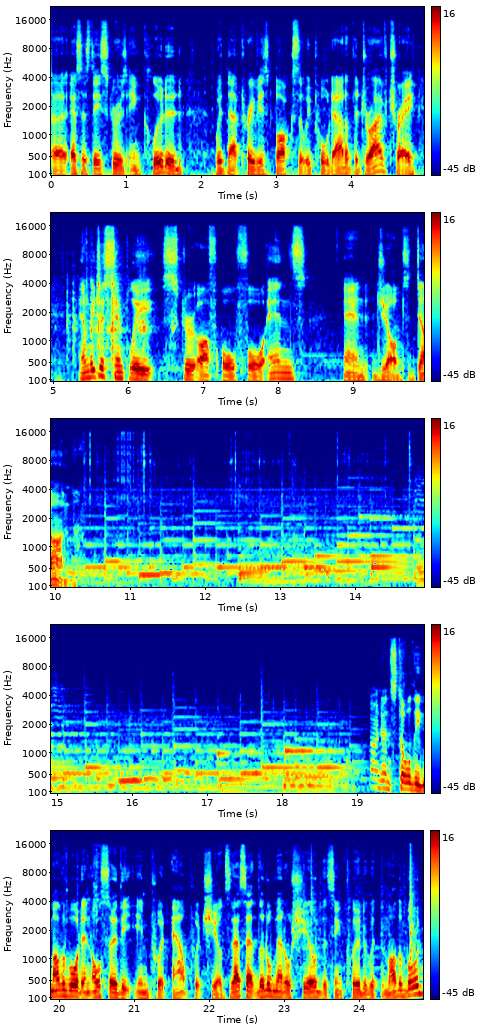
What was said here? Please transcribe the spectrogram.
uh, SSD screws included with that previous box that we pulled out of the drive tray. And we just simply screw off all four ends and job's done. Going to install the motherboard and also the input output shield. So that's that little metal shield that's included with the motherboard.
